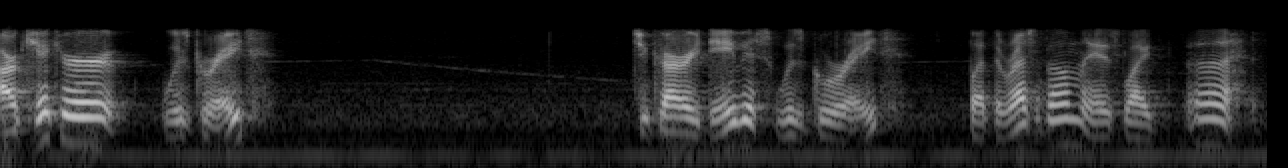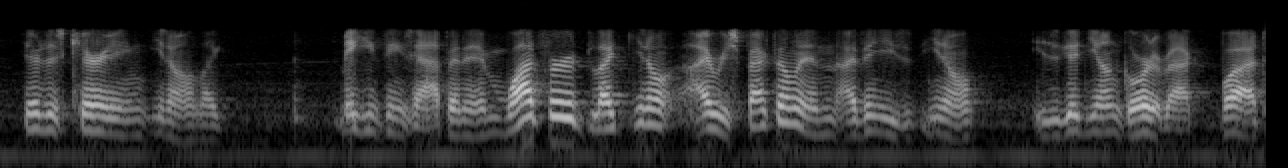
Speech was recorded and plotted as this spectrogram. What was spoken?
our kicker was great. Jakari Davis was great, but the rest of them is like, uh, they're just carrying, you know, like making things happen. And Watford, like, you know, I respect him, and I think he's, you know, he's a good young quarterback, but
